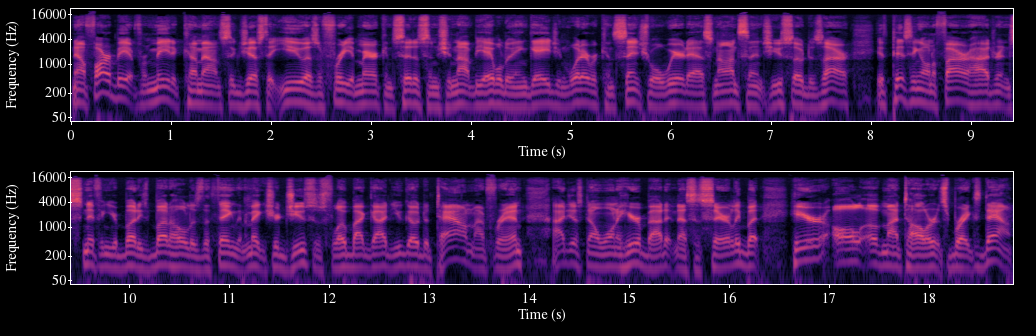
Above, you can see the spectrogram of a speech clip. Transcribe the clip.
Now, far be it from me to come out and suggest that you, as a free American citizen, should not be able to engage in whatever consensual weird ass nonsense you so desire. If pissing on a fire hydrant and sniffing your buddy's butthole is the thing that makes your juices flow, by God, you go to town, my friend. I just don't want to hear about it necessarily. But here, all of my tolerance breaks down.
